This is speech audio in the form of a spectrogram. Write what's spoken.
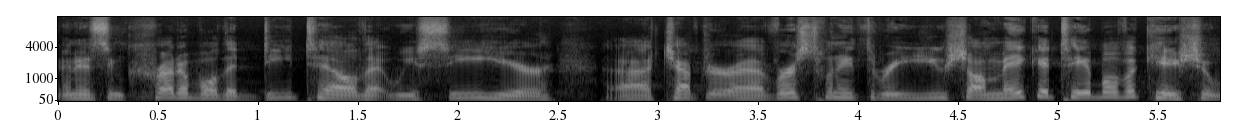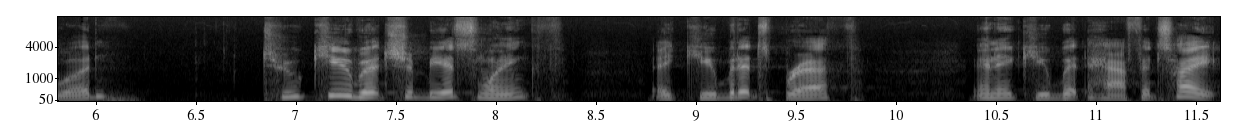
And it's incredible the detail that we see here. Uh, chapter uh, verse 23 You shall make a table of acacia wood. Two cubits should be its length, a cubit its breadth, and a cubit half its height.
